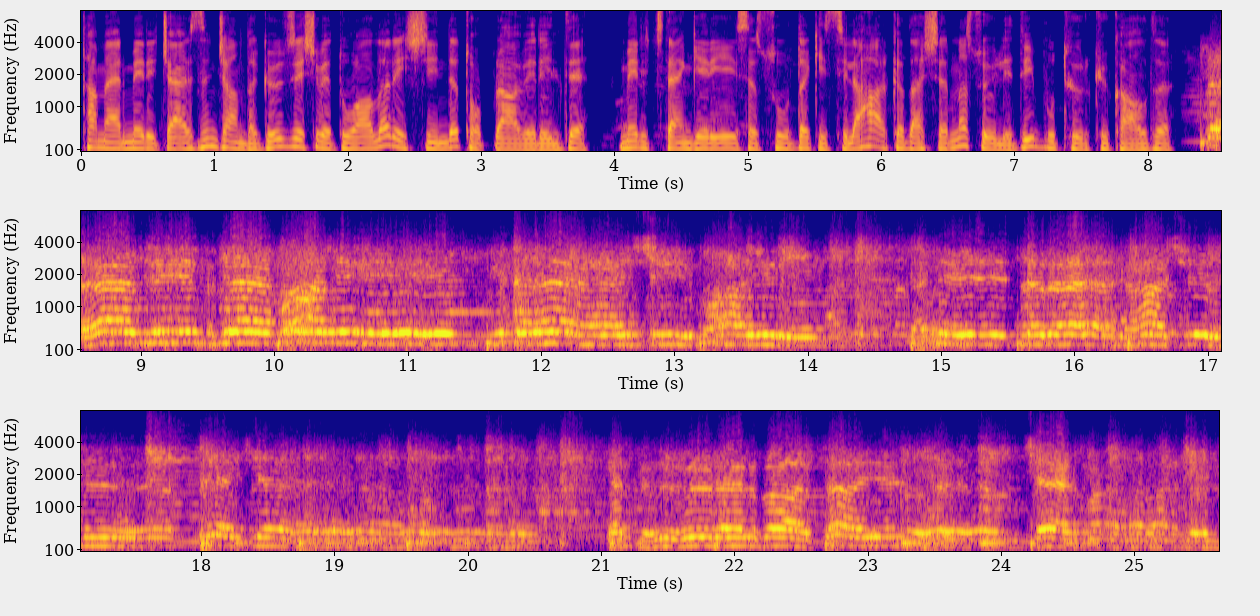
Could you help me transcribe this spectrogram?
Tamer Meriç Erzincan'da gözyaşı ve dualar eşliğinde toprağa verildi. Meriç'ten geriye ise Sur'daki silah arkadaşlarına söylediği bu türkü kaldı. Cemalim. Seni seven aşık Götürür el Kermanim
